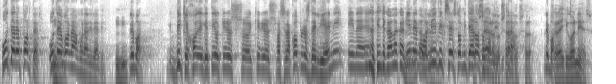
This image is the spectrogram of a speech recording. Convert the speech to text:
Ούτε ρεπόρτερ, ούτε εγώ να ήμουν δηλαδή. Λοιπόν, Μπήκε γιατί ο κύριος, ο κύριος Βασιλακόπουλος δεν λιένει. Είναι, ναι, και καλά κάνει. Είναι μολύβηξε στο μητερό το, το μολύβι. Το ξέρω, το ξέρω. Λοιπόν, ξέρω, έχει γωνίες.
